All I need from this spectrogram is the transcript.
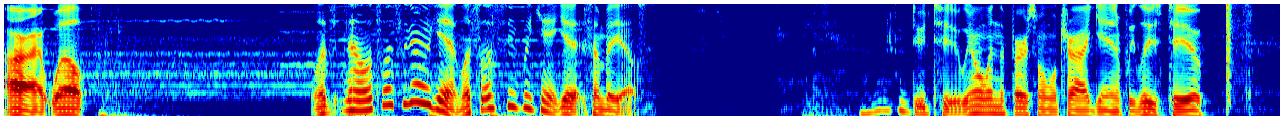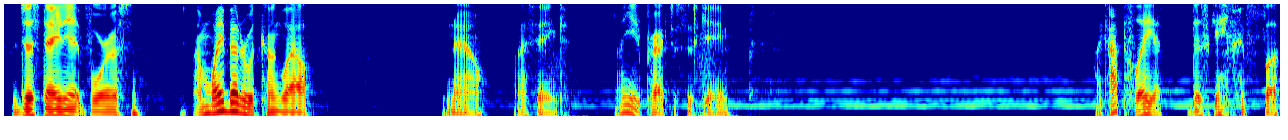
All right. Well, let's now let's let's go again. Let's let's see if we can't get it somebody else. Do two. We don't win the first one. We'll try again. If we lose two, it just ain't it for us. I'm way better with Kung Lao now. I think I need to practice this game. Like I play it this game at fuck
